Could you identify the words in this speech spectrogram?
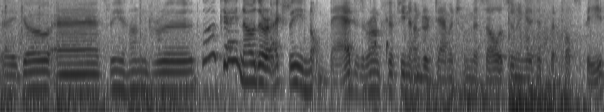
There you go, uh, and 300... Okay, no, they're actually not bad. It's around 1500 damage from missile, assuming it hits at top speed.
